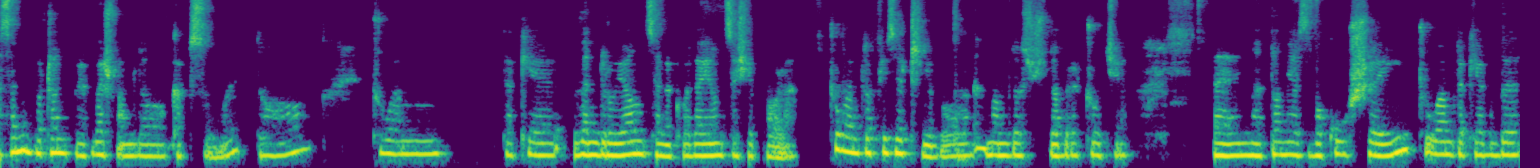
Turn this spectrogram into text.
samym początku, jak weszłam do kapsuły, to czułam takie wędrujące, nakładające się pola. Czułam to fizycznie, bo mam dość dobre czucie. E, Natomiast wokół szyi czułam tak jakby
